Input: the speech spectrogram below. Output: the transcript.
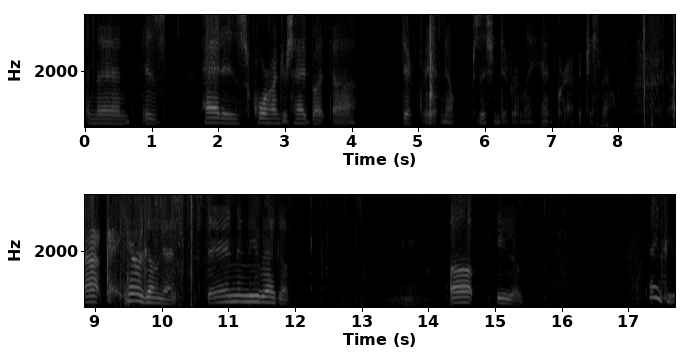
And then his head is Core Hunter's head, but, uh, different, no, positioned differently. And crap, it just fell. Okay, here we go again. Standing you back up. Up you go. Thank you.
